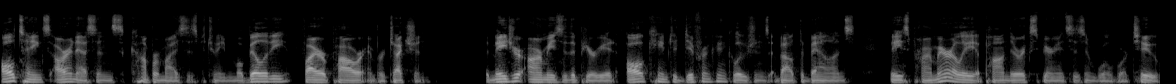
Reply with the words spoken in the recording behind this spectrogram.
All tanks are, in essence, compromises between mobility, firepower, and protection. The major armies of the period all came to different conclusions about the balance based primarily upon their experiences in World War II.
